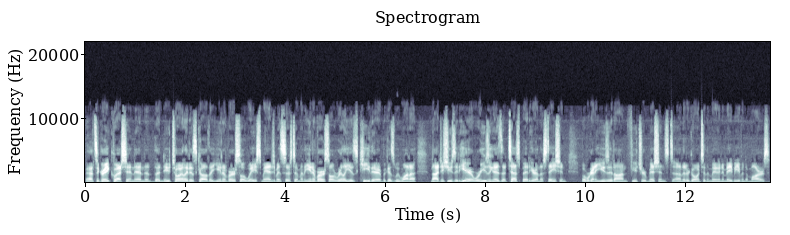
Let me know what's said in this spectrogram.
That's a great question. And the new toilet is called the Universal Waste Management System. And the universal really is key there because we want to not just use it here, we're using it as a test bed here on the station, but we're going to use it on future missions uh, that are going to the moon and maybe even to Mars.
